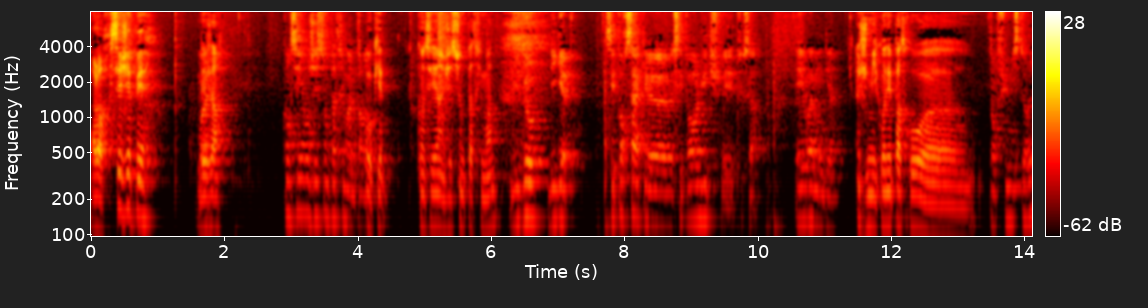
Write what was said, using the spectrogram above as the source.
Alors, CGP, Ouais. déjà. Conseiller en gestion de patrimoine, pardon. Ok. Conseiller en gestion de patrimoine. Ludo, big up. C'est pour ça que c'est pour lui que je fais tout ça. Et ouais, mon gars. Je m'y connais pas trop euh, En fumisterie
